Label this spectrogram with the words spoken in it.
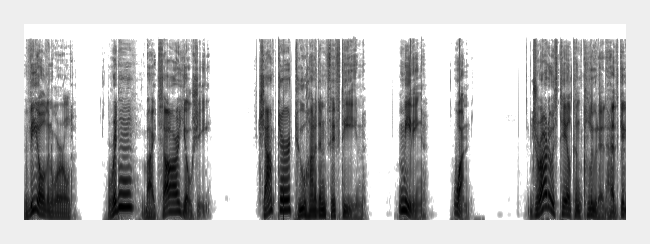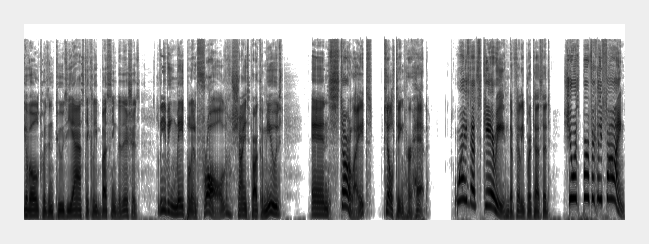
The Olden World. Written by Czar Yoshi. Chapter 215 Meeting 1. Gerardo's tale concluded as Gigavolt was enthusiastically bussing the dishes, leaving Maple enthralled, Shinespark amused, and Starlight tilting her head. Why is that scary? the filly protested. She was perfectly fine.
